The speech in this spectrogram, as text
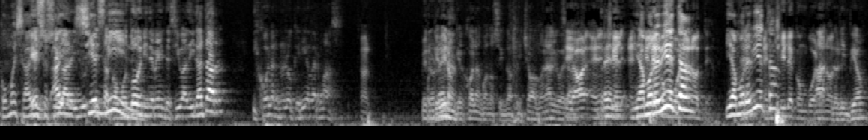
Como es ahí, Eso se hay iba a dilu- 100.000. esa, como todo en Independiente se iba a dilatar y Holland no lo quería ver más. Claro. Pero Porque vieron que Holland cuando se encaprichaba con algo Sí, era- en Chile, en ¿y Chile con. ¿Y Amorebieta? En Chile con buena Ah, nota. ¿lo limpió?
